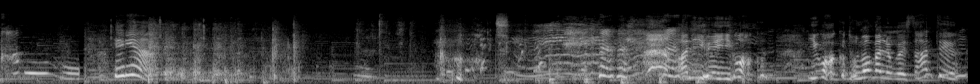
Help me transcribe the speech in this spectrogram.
카고 혜리야. 아니 왜 이거 갖고 이거 갖고 도망가려고 했어 하트.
